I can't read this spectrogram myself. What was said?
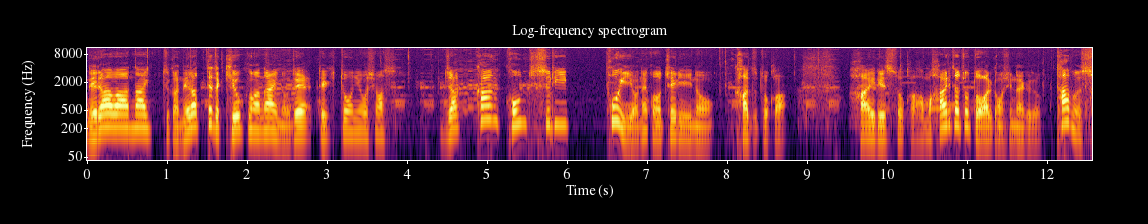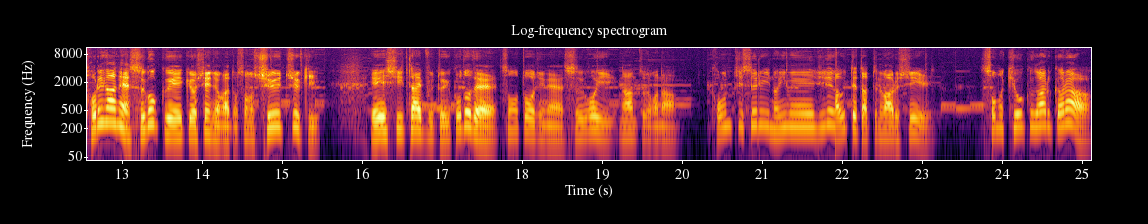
狙わないっていうか狙ってた記憶がないので適当に押します。若干コンチスリーっぽいよねこのチェリーの数とか配列とか、まあ、配列はちょっとあるかもしれないけど。多分それがねすごく影響してるんじゃないかと。その集中機。AC タイプということでその当時ねすごい何ていうのかな。コンチ3のイメージで打ってたっていうのもあるしその記憶があるから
